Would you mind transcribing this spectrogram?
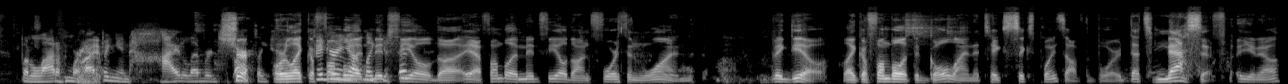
but a lot of them are right. happening in high leverage sure. spots. Like or like a fumble out, at like midfield. Uh, yeah, fumble at midfield on fourth and one. Big deal. Like a fumble at the goal line that takes six points off the board. That's massive. You know.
